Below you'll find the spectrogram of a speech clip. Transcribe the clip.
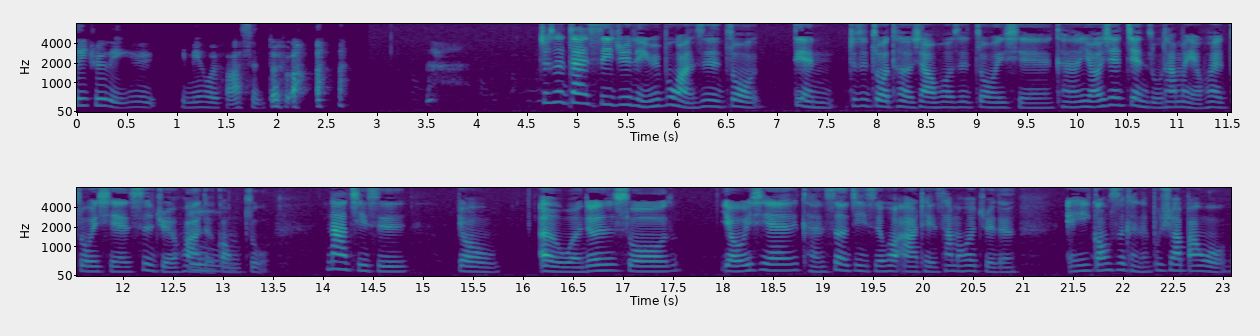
CG 领域里面会发生，对吧？就是在 CG 领域，不管是做电，就是做特效，或者是做一些可能有一些建筑，他们也会做一些视觉化的工作。嗯、那其实有耳闻，就是说有一些可能设计师或 artist，他们会觉得，哎、欸，公司可能不需要帮我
